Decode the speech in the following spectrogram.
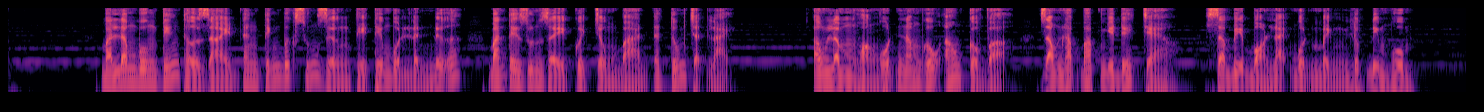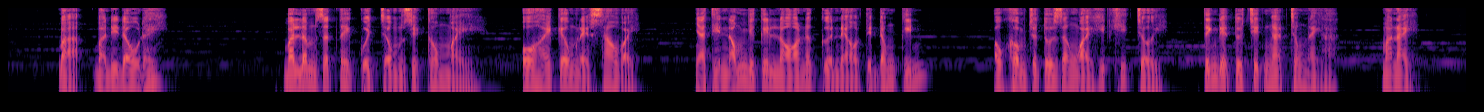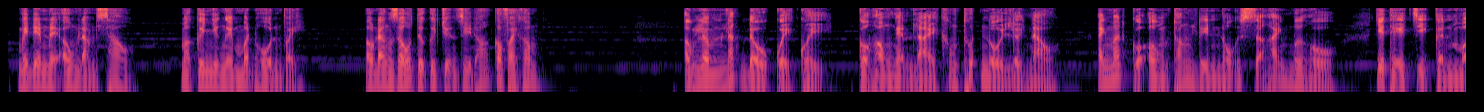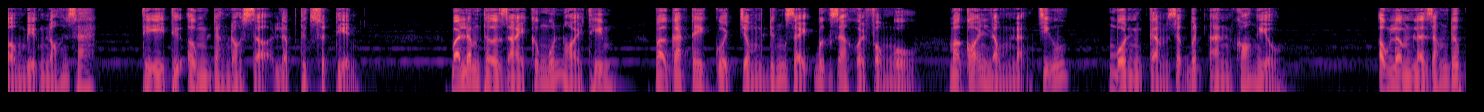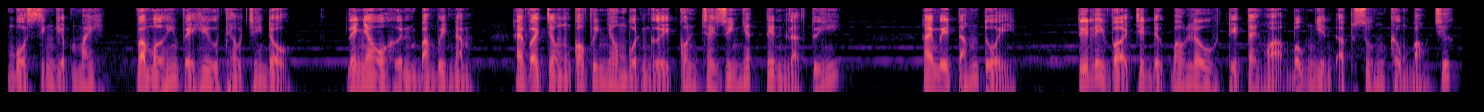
Bà Lâm buông tiếng thở dài Đang tính bước xuống giường Thì thêm một lần nữa Bàn tay run rẩy của chồng bà đã túm chặt lại. Ông Lâm hoảng hốt nắm gấu áo của vợ Giọng lắp bắp như đứa trẻ Sợ bị bỏ lại một mình lúc đêm hôm. Bà, bà đi đâu đấy? Bà Lâm giật tay của chồng rồi câu mày. Ô hai cái ông này sao vậy? Nhà thì nóng như cái lò nó cửa nèo thì đóng kín. Ông không cho tôi ra ngoài hít khí trời. Tính để tôi chết ngạt trong này hả? Mà này, Mấy đêm nay ông làm sao Mà cứ như người mất hồn vậy? Ông đang giấu tôi cái chuyện gì đó, có phải không? Ông Lâm lắc đầu quẩy quẩy, Cổ họng nghẹn lại không thốt nổi lời nào. Ánh mắt của ông thoáng lên nỗi sợ hãi mơ hồ. Như thể chỉ cần mở miệng nói ra, Thì thứ ông đang lo sợ lập tức xuất hiện. Bà Lâm thở dài không muốn hỏi thêm. Bà gạt tay của chồng đứng dậy bước ra khỏi phòng ngủ, Mà cõi lòng nặng chịu Một cảm giác bất an khó hiểu. Ông Lâm là giám đốc một xí nghiệp may Và mới về hưu theo chế độ. Lấy nhau hơn 30 năm, Hai vợ chồng có với nhau một người con trai duy nhất tên là Túy. 28 tuổi, Túy lấy vợ chưa được bao lâu Thì tai họa bỗng nhiên ập xuống không báo trước.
